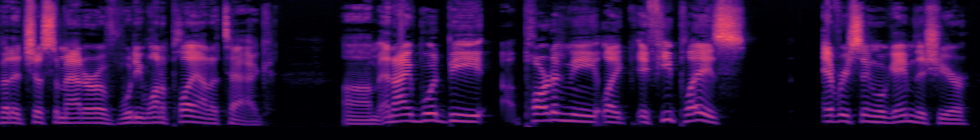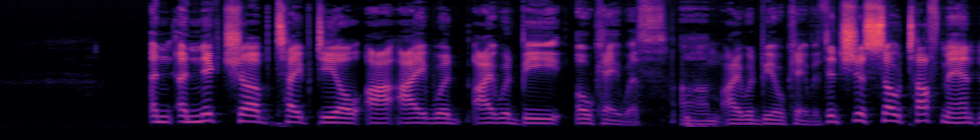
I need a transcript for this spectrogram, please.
but it's just a matter of would he want to play on a tag? Um, and I would be part of me like if he plays every single game this year, a, a Nick Chubb type deal, I, I would I would be okay with. Um, I would be okay with. It's just so tough, man.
